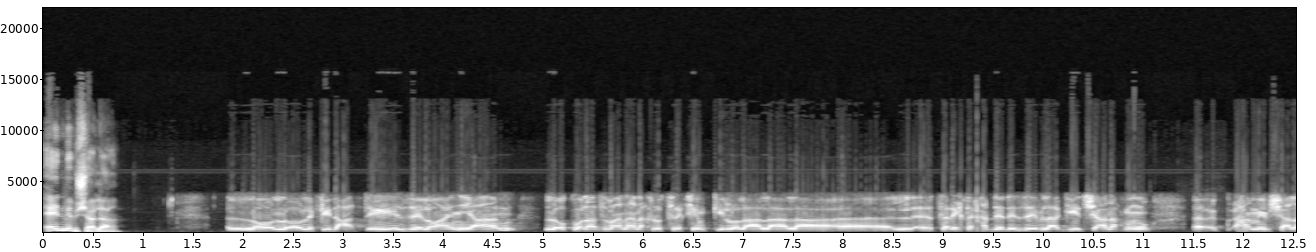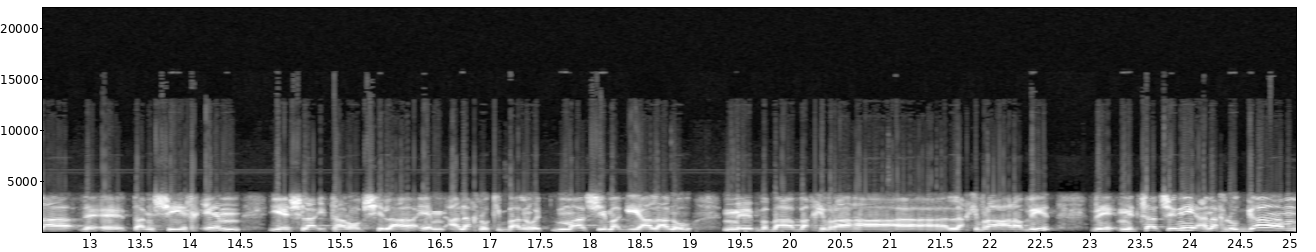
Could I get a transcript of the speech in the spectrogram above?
אין ממשלה. לא, לא, לפי דעתי זה לא העניין. לא כל הזמן אנחנו צריכים כאילו, ל, ל, ל, ל, צריך לחדד את זה ולהגיד שאנחנו אה, הממשלה אה, תמשיך אם יש לה את הרוב שלה, אם אנחנו קיבלנו את מה שמגיע לנו בחברה, לחברה הערבית ומצד שני אנחנו גם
